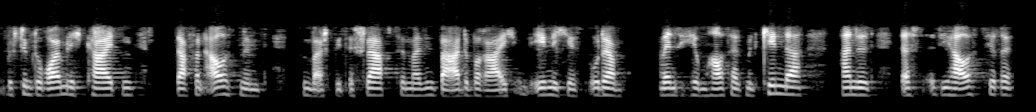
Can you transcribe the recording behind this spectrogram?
bestimmte Räumlichkeiten davon ausnimmt zum Beispiel das Schlafzimmer, den Badebereich und ähnliches. Oder wenn es sich um Haushalt mit Kindern handelt, dass die Haustiere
